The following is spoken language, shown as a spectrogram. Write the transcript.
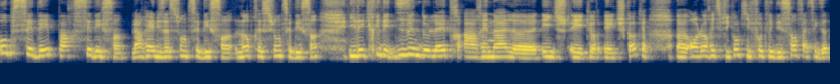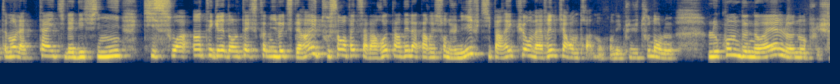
obsédé par ses dessins, la réalisation de ses dessins, l'impression de ses dessins. Il écrit des dizaines de lettres à euh, et Hitchcock euh, en leur expliquant qu'il faut que les dessins fassent exactement la taille qu'il a définie, qu'ils soient intégrés dans le texte comme il veut, etc. Et tout ça, en fait, ça va retarder la parution du livre qui paraît qu'en avril 43. Donc on n'est plus du tout dans le, le conte de Noël non plus.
